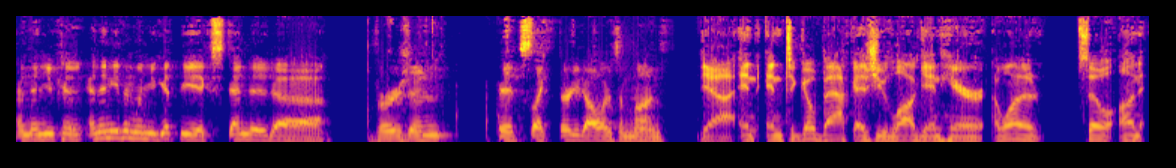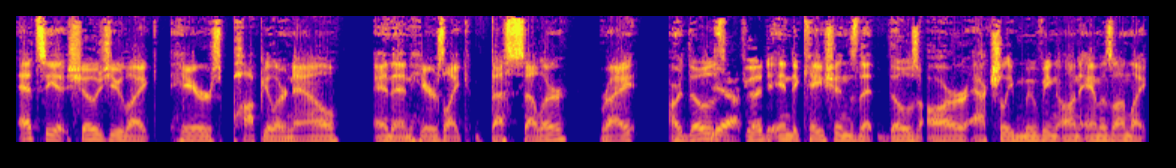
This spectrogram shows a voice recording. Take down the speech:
and then you can, and then even when you get the extended uh, version, it's like thirty dollars a month. Yeah, and and to go back as you log in here, I want to so on Etsy, it shows you like here's popular now, and then here's like bestseller, right? Are those yeah. good indications that those are actually moving on Amazon? Like,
